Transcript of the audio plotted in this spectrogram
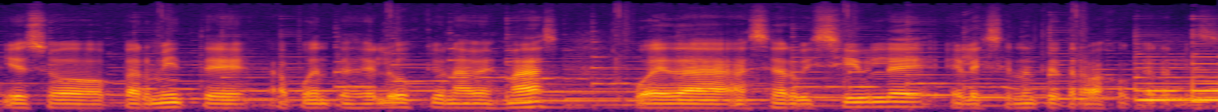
y eso permite a Puentes de Luz que una vez más pueda hacer visible el excelente trabajo que realiza.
